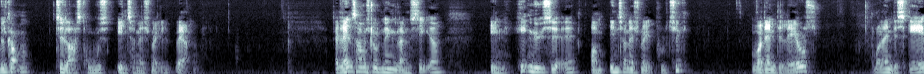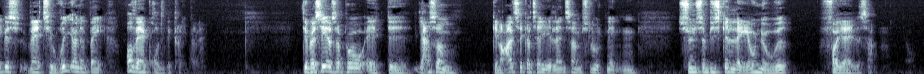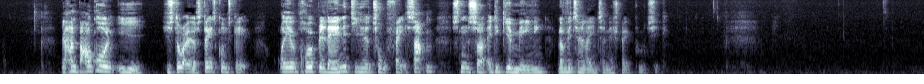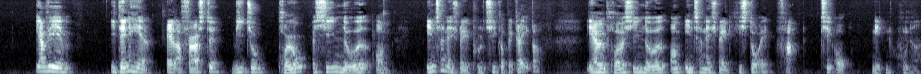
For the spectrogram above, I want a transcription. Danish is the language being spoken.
Velkommen til Lars Strues internationale verden. At landssammenslutningen lancerer en helt ny serie om international politik, hvordan det laves, hvordan det skabes, hvad er teorierne bag, og hvad er grundbegreberne. Det baserer sig på, at øh, jeg som generalsekretær i landsammenslutningen synes, at vi skal lave noget for jer alle sammen. Jeg har en baggrund i historie og statskundskab, og jeg vil prøve at blande de her to fag sammen, sådan så at det giver mening, når vi taler international politik. Jeg vil i denne her allerførste video prøve at sige noget om international politik og begreber. Jeg vil prøve at sige noget om international historie frem til år 1900.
